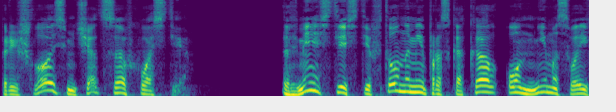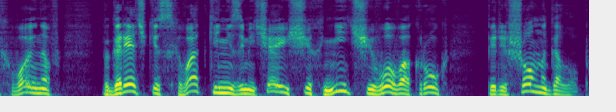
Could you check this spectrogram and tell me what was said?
Пришлось мчаться в хвосте. Вместе с тевтонами проскакал он мимо своих воинов, в горячке схватки, не замечающих ничего вокруг, перешел на галоп.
